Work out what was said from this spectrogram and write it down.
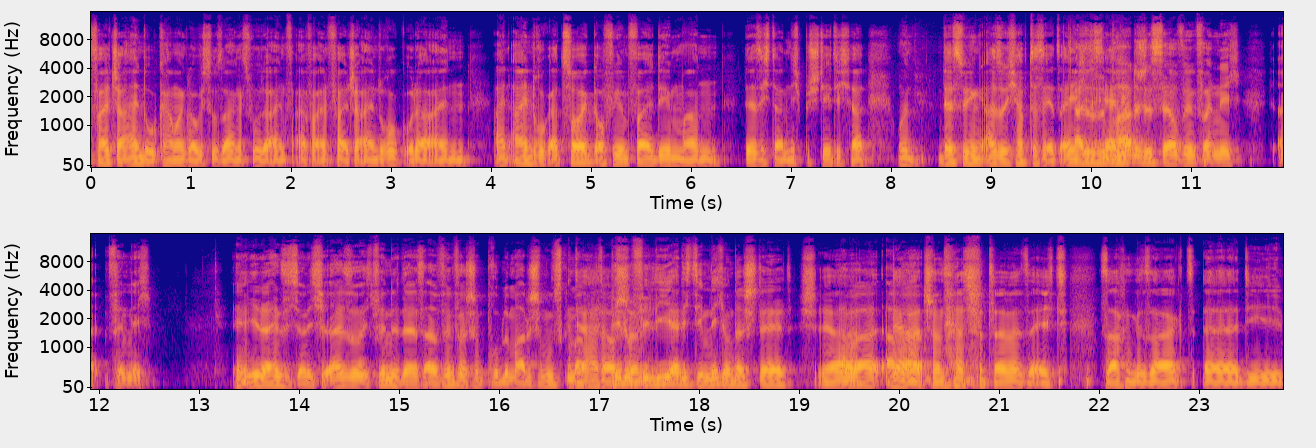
falscher Eindruck, kann man glaube ich so sagen. Es wurde ein, einfach ein falscher Eindruck oder ein, ein Eindruck erzeugt, auf jeden Fall, dem man, der sich dann nicht bestätigt hat. Und deswegen, also ich habe das jetzt eigentlich. Also sympathisch ist er auf jeden Fall nicht, äh, finde ich. In jeder Hinsicht. Und ich, also ich finde, der ist auf jeden Fall schon problematische Moves gemacht. Der hat auch Pädophilie hätte ich dem nicht unterstellt. Ja, aber, aber der hat schon, der hat schon teilweise echt Sachen gesagt, äh, die,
